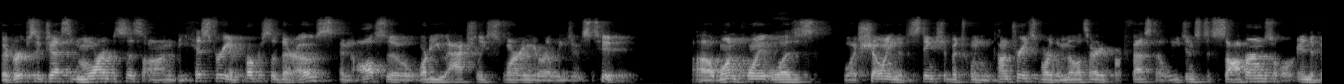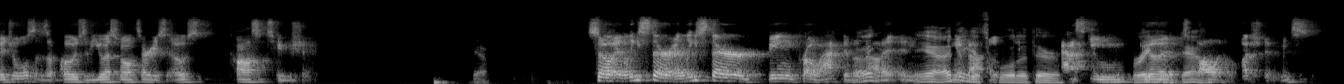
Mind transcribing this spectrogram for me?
the group suggested more emphasis on the history and purpose of their oaths, and also what are you actually swearing your allegiance to? Uh, one point was was showing the distinction between countries where the military professed allegiance to sovereigns or individuals as opposed to the U.S. military's oath constitution. Yeah. So at least they're at least they're being proactive I think- about it and Yeah, I thinking think about it's it, cool that they're asking breaking good solid questions.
